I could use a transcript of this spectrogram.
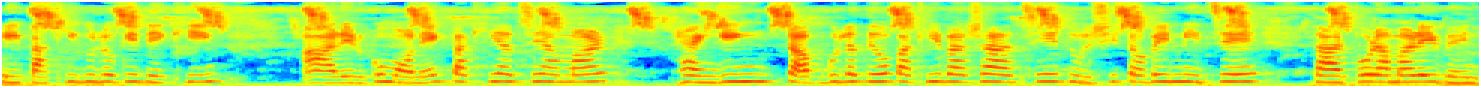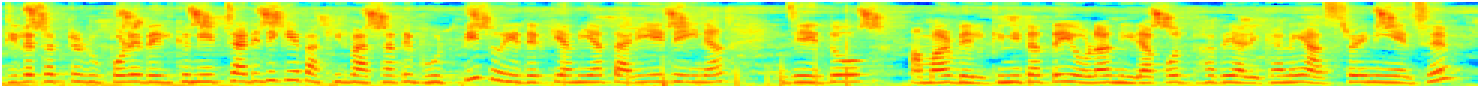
এই পাখিগুলোকে দেখি, আর এরকম অনেক পাখি আছে আমার। হ্যাঙ্গিং টবগুলোতেও পাখির বাসা আছে, তুলসী টবের নিচে। তারপর আমার এই ভেন্টিলেটারটার উপরে বেলকনির চারিদিকে পাখির বাসাতে ভর্তি। তো এদেরকে আমি আর তাড়িয়ে দেই না। যেহেতু আমার বেলকনিটাতেই ওরা নিরাপদভাবে আর এখানেই আশ্রয় নিয়েছে।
